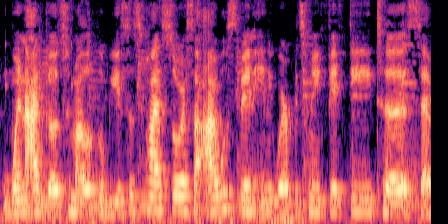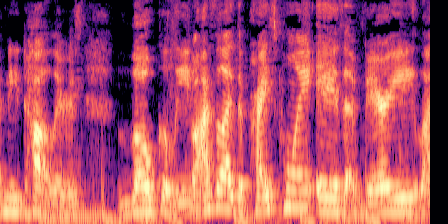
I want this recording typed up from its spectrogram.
when I go to my local beauty supply store. So I will spend anywhere between 50 to $70 locally. So I feel like the price point is very like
